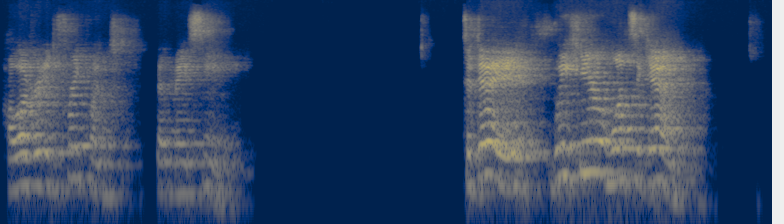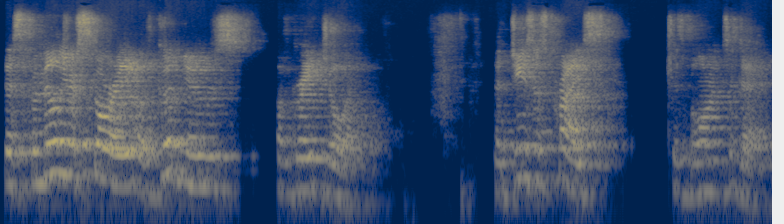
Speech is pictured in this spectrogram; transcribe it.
however infrequent that may seem. Today, we hear once again this familiar story of good news of great joy that Jesus Christ is born today.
